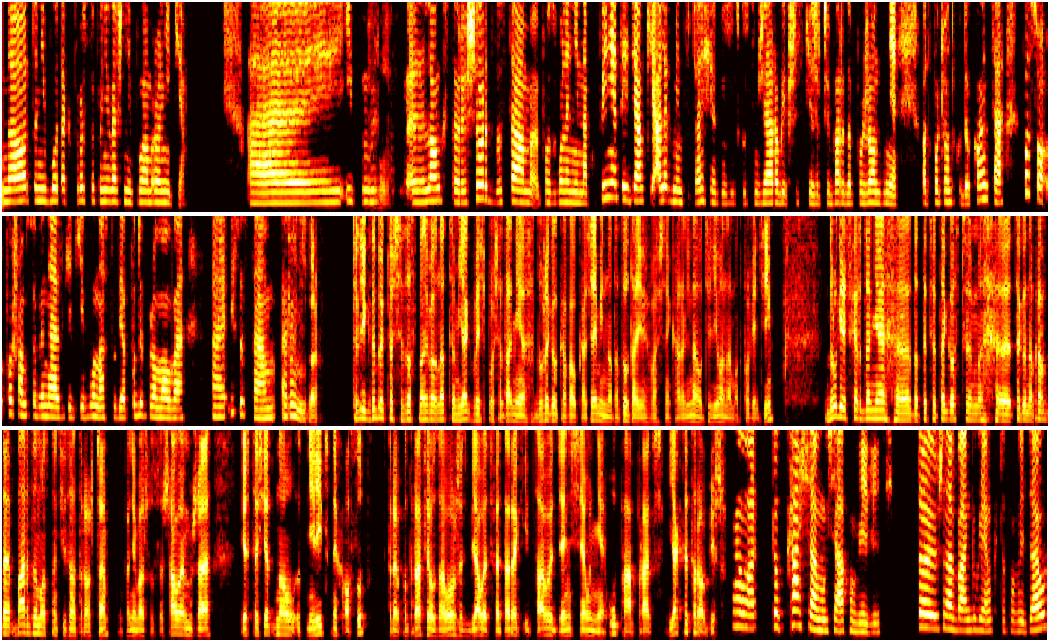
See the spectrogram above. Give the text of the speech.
no to nie było tak prosto, ponieważ nie byłam rolnikiem. I e, long story short, dostałam pozwolenie na kupienie tej działki, ale w międzyczasie, w związku z tym, że ja robię wszystkie rzeczy bardzo porządnie od początku do końca, poszłam sobie na SGGW na studia podyplomowe e, i zostałam rolnikiem. Czyli gdyby ktoś się zastanawiał nad tym, jak wejść w posiadanie dużego kawałka ziemi, no to tutaj właśnie Karolina udzieliła nam odpowiedzi. Drugie stwierdzenie e, dotyczy tego, z czym, e, czego naprawdę bardzo mocno Ci zazdroszczę, ponieważ usłyszałem, że jesteś jedną z nielicznych osób, które potrafią założyć biały sweterek i cały dzień się nie upaprać. Jak Ty to robisz? To Kasia musiała powiedzieć. To już na bank wiem, kto powiedział.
